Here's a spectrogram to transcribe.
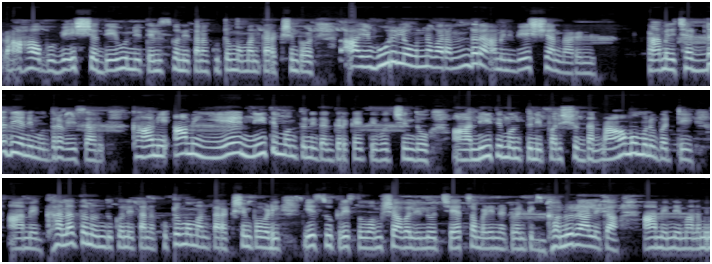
రాహాబు వేశ్య దేవుణ్ణి తెలుసుకొని తన కుటుంబం అంతా రక్షింప ఆ ఊరిలో ఉన్న వారందరూ ఆమెను వేశ్య అన్నారండి. ఆమెను చెడ్డది అని ముద్ర వేశారు. కానీ ఆమె ఏ నీతిమంతుని దగ్గరకైతే వచ్చిందో ఆ నీతిమంతుని పరిశుద్ధ నామమును బట్టి ఆమె ఘనతను అందుకొని తన కుటుంబం అంతా రక్షింపబడి యేసుక్రీస్తు వంశావళిలో చేర్చబడినటువంటి ఘనురాలిగా ఆమెని మనం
